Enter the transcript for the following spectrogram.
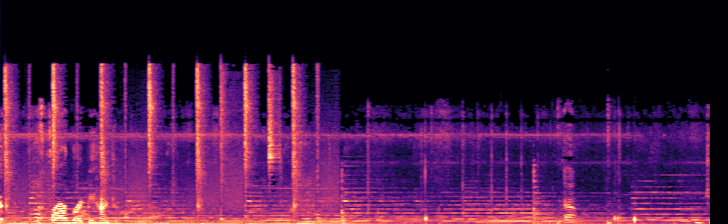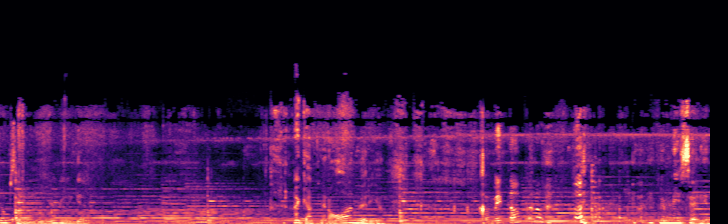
at those. Right. Oh shit! A frog right behind you. Oh. Yeah. He jumps on you, you're gonna get it. I got that all on video. But me thumping them. And me saying,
